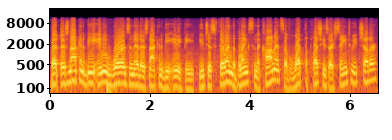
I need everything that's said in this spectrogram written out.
But there's not going to be any words in there. There's not going to be anything. You just fill in the blanks in the comments of what the plushies are saying to each other.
